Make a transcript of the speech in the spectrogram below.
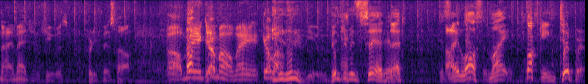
But I imagine she was pretty pissed off. Oh man, come on, man, come on. In on. an interview, Benjamin That's said really that I lost my absolutely fucking temper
